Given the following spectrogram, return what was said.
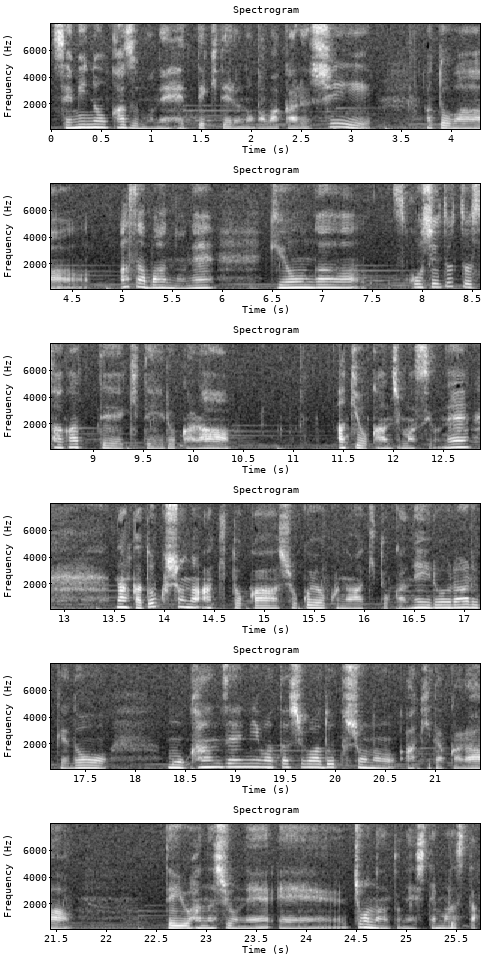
セミの数もね減ってきてるのがわかるしあとは朝晩のね気温が少しずつ下がってきているから秋を感じますよね。なんか読書の秋とか食欲の秋とかねいろいろあるけどもう完全に私は読書の秋だからっていう話をね、えー、長男とねしてました。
